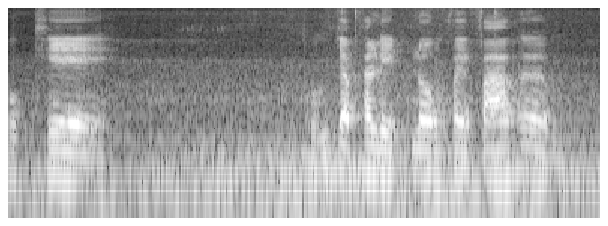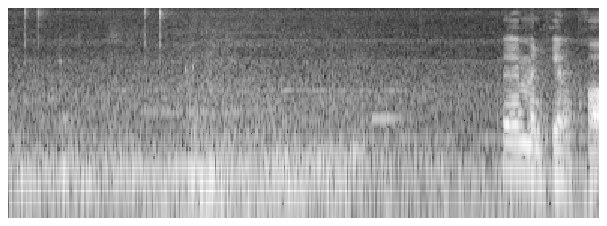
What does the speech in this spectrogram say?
โอเค ผมจะผลิตโรงไฟฟ้าเพิ่ม เพื่อให้มันเพียงพอ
